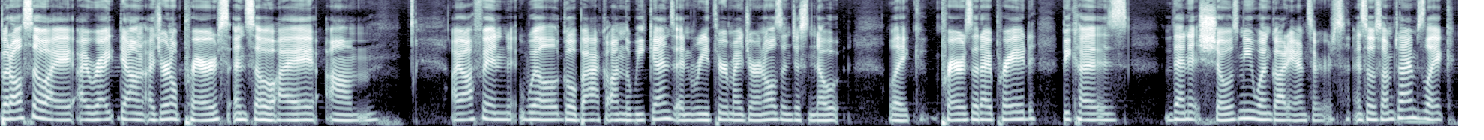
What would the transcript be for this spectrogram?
But also I I write down I journal prayers, and so I um I often will go back on the weekends and read through my journals and just note like prayers that I prayed because then it shows me when God answers. And so sometimes like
